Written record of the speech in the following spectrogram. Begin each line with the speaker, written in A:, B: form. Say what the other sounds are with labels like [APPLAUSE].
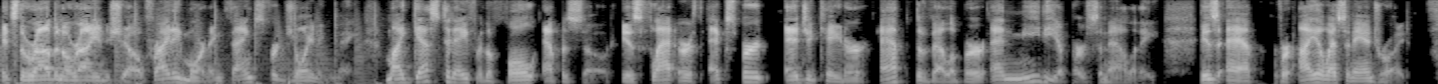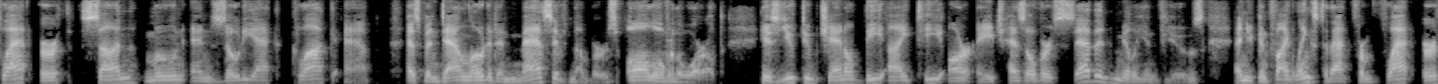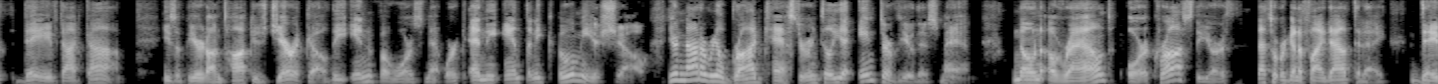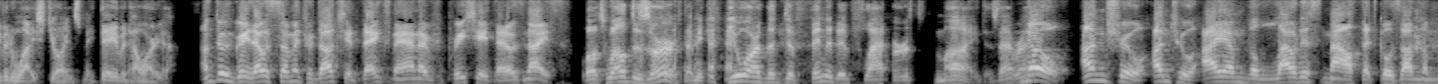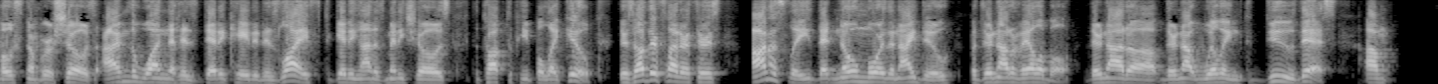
A: It's the Robin Orion Show, Friday morning. Thanks for joining me. My guest today for the full episode is flat earth expert, educator, app developer, and media personality. His app for iOS and Android, Flat Earth Sun, Moon, and Zodiac Clock app, has been downloaded in massive numbers all over the world. His YouTube channel, DITRH, has over 7 million views, and you can find links to that from flatearthdave.com. He's appeared on Talk is Jericho, the InfoWars Network, and the Anthony Cumia Show. You're not a real broadcaster until you interview this man. Known around or across the earth, that's what we're going to find out today. David Weiss joins me. David, how are you?
B: I'm doing great. That was some introduction. Thanks, man. I appreciate that. It was nice.
A: Well, it's well deserved. I mean, [LAUGHS] you are the definitive flat earth mind. Is that right?
B: No, untrue. Untrue. I am the loudest mouth that goes on the most number of shows. I'm the one that has dedicated his life to getting on as many shows to talk to people like you. There's other flat earthers honestly that know more than I do, but they're not available. They're not uh they're not willing to do this. Um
